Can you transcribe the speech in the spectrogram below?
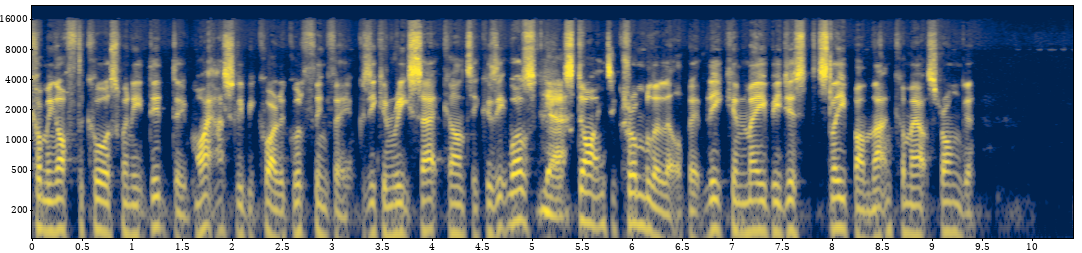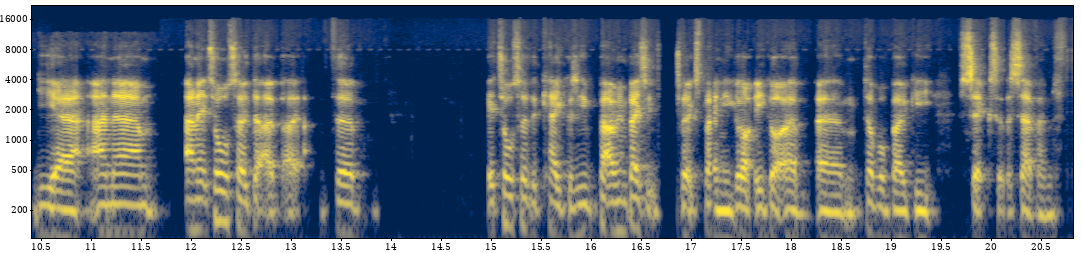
coming off the course when he did do might actually be quite a good thing for him because he can reset, can't he? Because it was Yeah. starting to crumble a little bit, but he can maybe just sleep on that and come out stronger. Yeah, and um, and it's also the uh, the it's also the case because he. But I mean, basically to explain, he got he got a um, double bogey six at the seventh,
